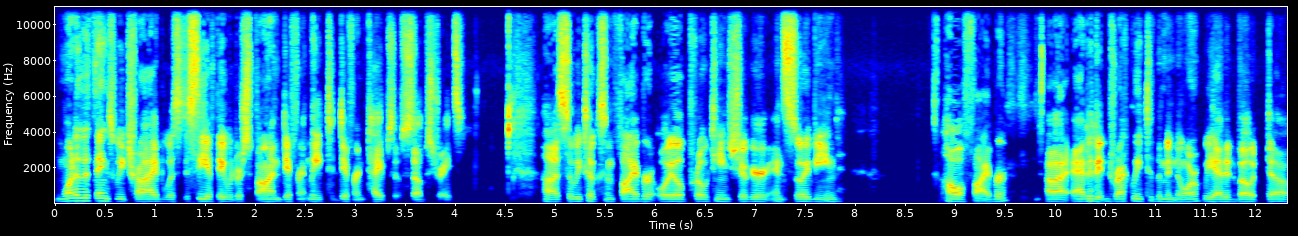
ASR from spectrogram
one of the things we tried was to see if they would respond differently to different types of substrates. Uh, so we took some fiber, oil, protein, sugar, and soybean hull fiber, uh, added it directly to the manure. We added about uh,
